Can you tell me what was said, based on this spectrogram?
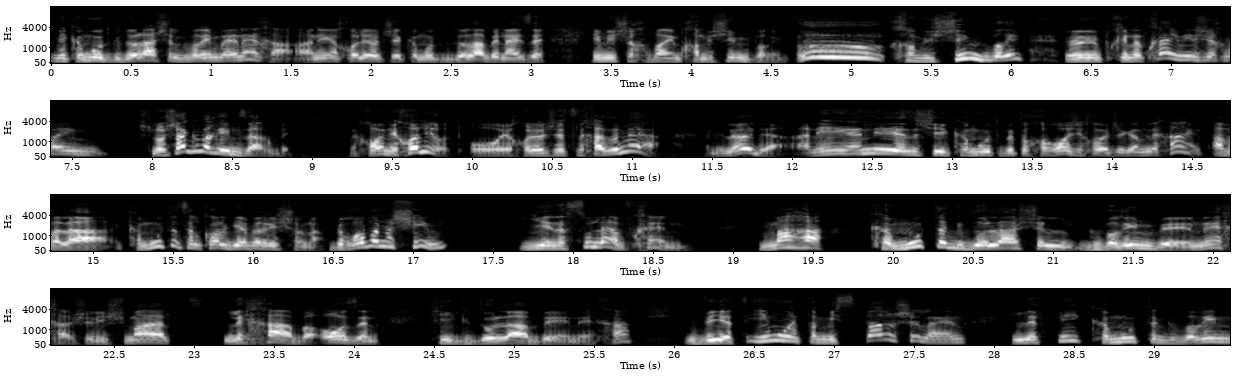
מכמות גדולה של גברים בעיניך. אני יכול להיות שכמות גדולה בעיניי זה אם היא שכבה עם 50 גברים. 50 גברים? ומבחינתך אם היא שכבה עם שלושה גברים זה הרבה, נכון? יכול להיות. או יכול להיות שאצלך זה 100. אני לא יודע, אני אין לי איזושהי כמות בתוך הראש, יכול להיות שגם לך אין, אבל הכמות אצל כל גבר היא שונה. ורוב הנשים ינסו לאבחן מה הכמות הגדולה של גברים בעיניך, שנשמעת לך באוזן, היא גדולה בעיניך, ויתאימו את המספר שלהן לפי כמות הגברים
